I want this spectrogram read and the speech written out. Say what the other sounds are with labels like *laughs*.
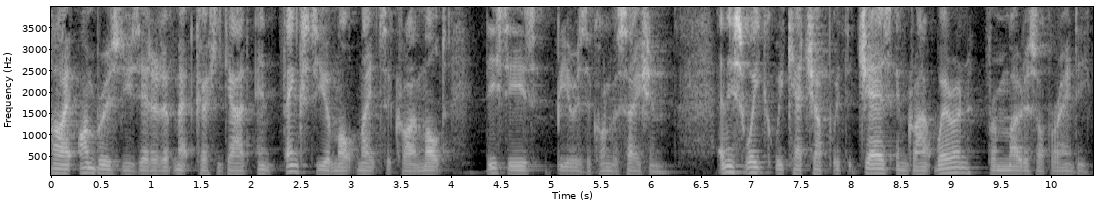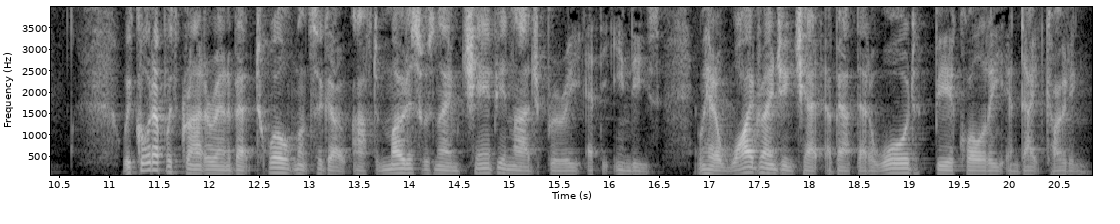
Hi, I'm Brews News editor Matt Kirkegaard, and thanks to your malt mates at Cryer Malt, this is Beer is a Conversation. And this week we catch up with Jaz and Grant Wearin from Modus Operandi. We caught up with Grant around about 12 months ago after Modus was named Champion Large Brewery at the Indies, and we had a wide ranging chat about that award, beer quality, and date coding.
